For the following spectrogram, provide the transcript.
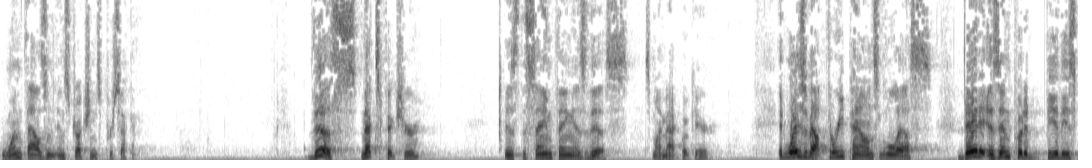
1000 instructions per second. This next picture is the same thing as this. It's my MacBook Air. It weighs about three pounds, a little less. Data is inputted via these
